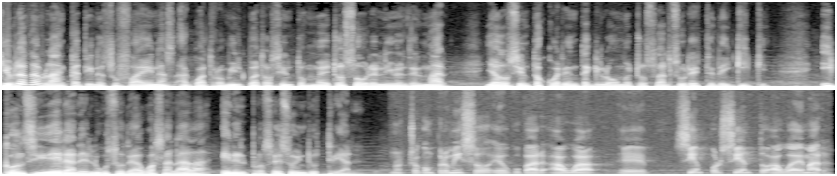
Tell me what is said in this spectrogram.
Quebrada Blanca tiene sus faenas a 4.400 metros sobre el nivel del mar y a 240 kilómetros al sureste de Iquique y consideran el uso de agua salada en el proceso industrial. Nuestro compromiso es ocupar agua, 100% eh, agua de mar,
